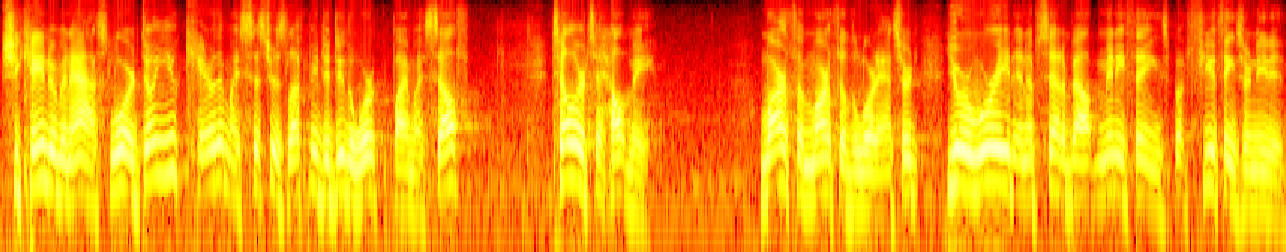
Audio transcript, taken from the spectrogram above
She came to him and asked, Lord, don't you care that my sister has left me to do the work by myself? Tell her to help me. Martha, Martha, the Lord answered, you are worried and upset about many things, but few things are needed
